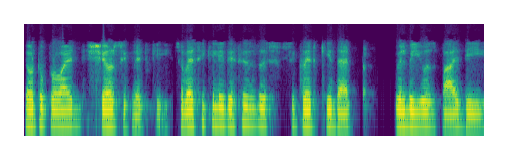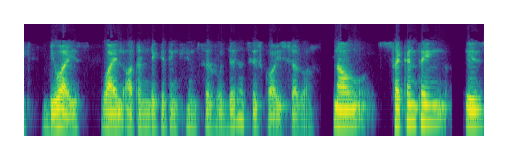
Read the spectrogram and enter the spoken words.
you have to provide share secret key. So basically, this is the secret key that will be used by the device while authenticating himself with the Cisco ISE server. Now, second thing is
